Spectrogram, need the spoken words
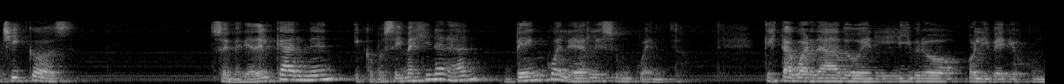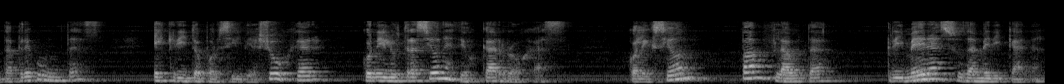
chicos, soy María del Carmen y como se imaginarán, vengo a leerles un cuento que está guardado en el libro Oliverio Junta Preguntas, escrito por Silvia Schuger, con ilustraciones de Oscar Rojas, colección Pan Flauta, primera sudamericana.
